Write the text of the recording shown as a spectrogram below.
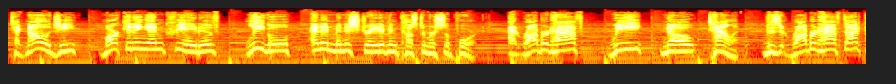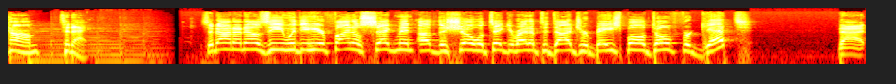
technology, marketing and creative, legal, and administrative and customer support. At Robert Half, we know talent. Visit RobertHalf.com today. So not on LZ with you here. Final segment of the show. We'll take you right up to Dodger baseball. Don't forget that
